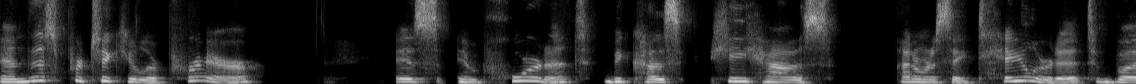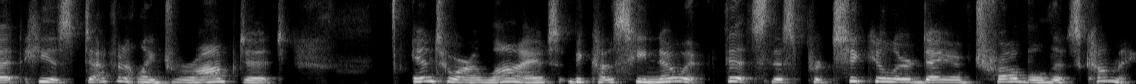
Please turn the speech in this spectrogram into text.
And this particular prayer is important because he has, I don't want to say tailored it, but he has definitely dropped it into our lives because he know it fits this particular day of trouble that's coming.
